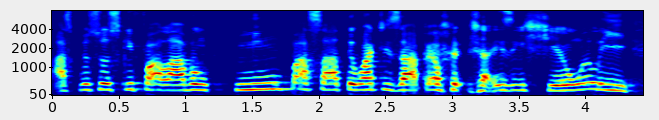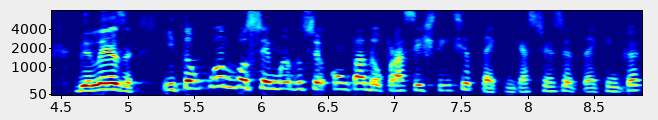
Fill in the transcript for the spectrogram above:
As pessoas que falavam mim passar teu WhatsApp já existiam ali, beleza? Então, quando você manda o seu computador para assistência técnica, assistência técnica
